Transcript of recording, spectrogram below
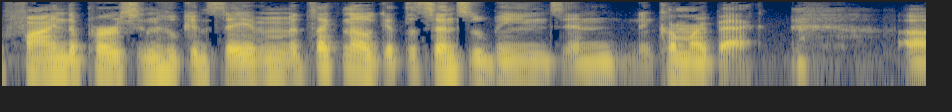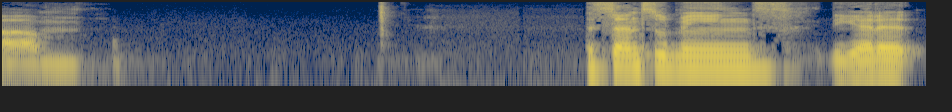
find the person who can save him. It's like no, get the senzu beans and, and come right back. Um, the senzu beans, you get it.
